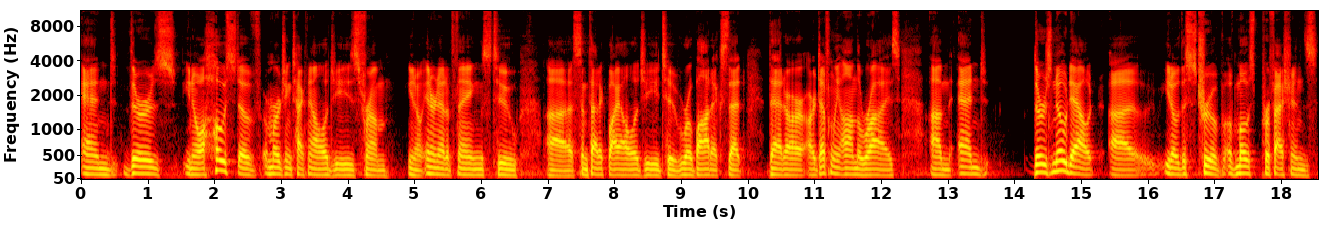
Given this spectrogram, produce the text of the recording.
and there's you know a host of emerging technologies from you know Internet of Things to uh, synthetic biology to robotics that that are are definitely on the rise. Um, and there's no doubt, uh, you know, this is true of, of most professions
